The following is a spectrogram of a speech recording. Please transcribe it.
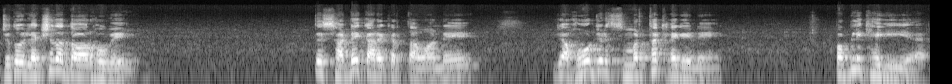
ਜਦੋਂ ਇਲੈਕਸ਼ਨ ਦਾ ਦੌਰ ਹੋਵੇ ਤੇ ਸਾਡੇ ਕਾਰਜਕਰਤਾਵਾਂ ਨੇ ਜਾਂ ਹੋਰ ਜਿਹੜੇ ਸਮਰਥਕ ਹੈਗੇ ਨੇ ਪਬਲਿਕ ਹੈਗੀ ਹੈ,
